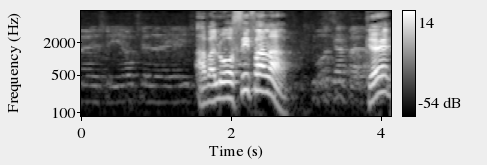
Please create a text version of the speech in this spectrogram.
השאריות של יין. אבל הוא הוסיף עליו. כן?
